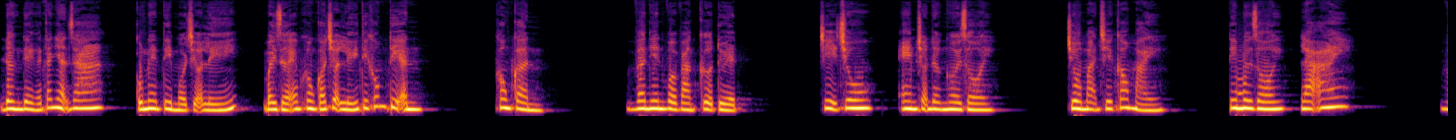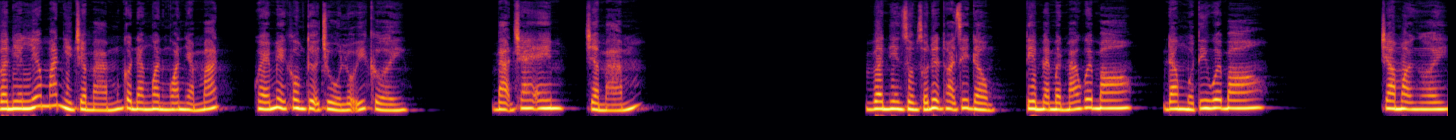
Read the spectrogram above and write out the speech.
Đừng để người ta nhận ra. Cũng nên tìm một trợ lý. Bây giờ em không có trợ lý thì không tiện. Không cần. Vân Yên vội vàng cự tuyệt. Chị Chu, em chọn được người rồi. Chu Mạn Chi cau mày. Tìm được rồi, là ai? Vân Yên liếc mắt nhìn Trầm Ám còn đang ngoan ngoan nhắm mắt Khóe miệng không tự chủ lộ ý cười. Bạn trai em, Trầm Ám. Vân Yên dùng số điện thoại di động Tìm lại mật mã Weibo Đăng một tin Weibo. Chào mọi người,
